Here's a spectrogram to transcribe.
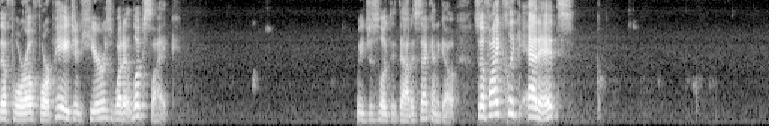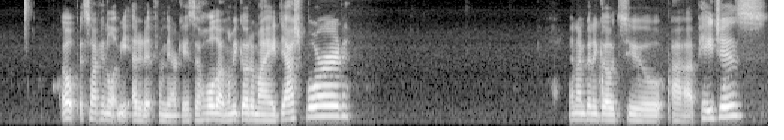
the 404 page, and here's what it looks like. We just looked at that a second ago. So if I click Edit, oh, it's not going to let me edit it from there. Okay, so hold on. Let me go to my dashboard. And I'm going to go to uh, Pages.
